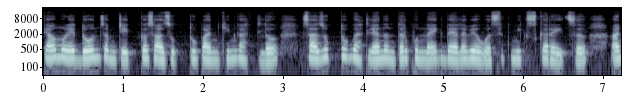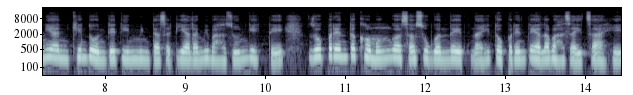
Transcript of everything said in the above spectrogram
त्यामुळे दोन चमचे इतकं साजूक तूप आणखीन घातलं. साजूक तूप घातल्यानंतर पुन्हा एकदा याला व्यवस्थित मिक्स करायचं आणि आणखीन दोन ते तीन मिनटासाठी याला मी भाजून घेते. जोपर्यंत खमंग असा सुगंध येत नाही तोपर्यंत याला भाजायचं आहे.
